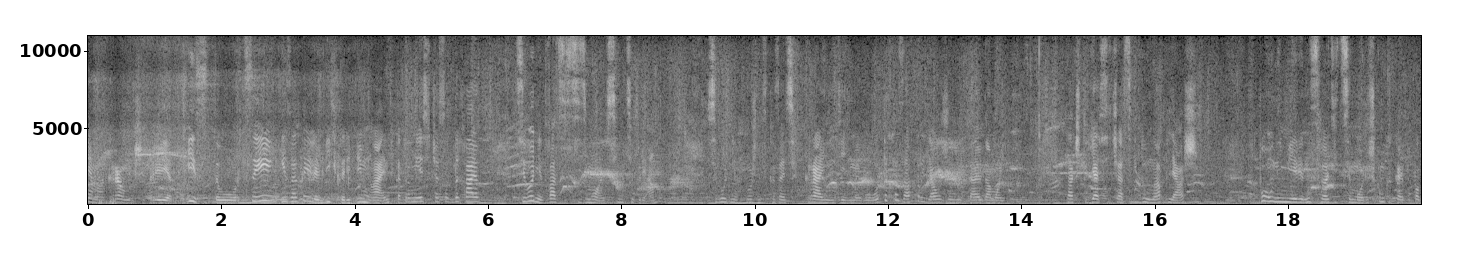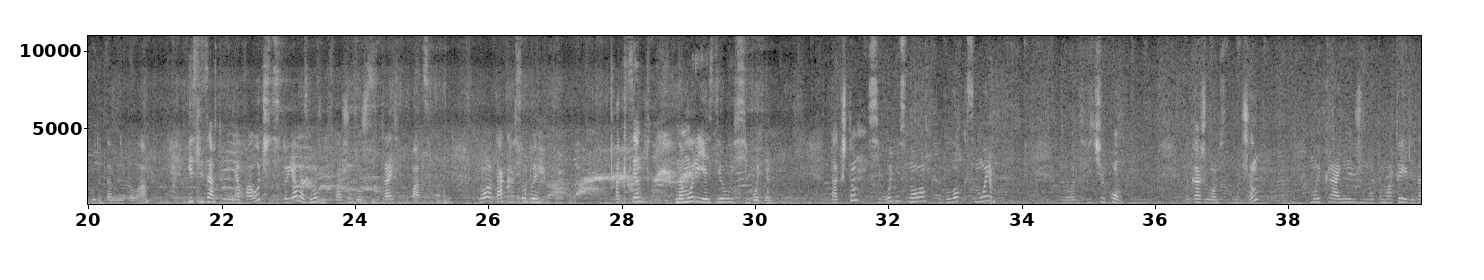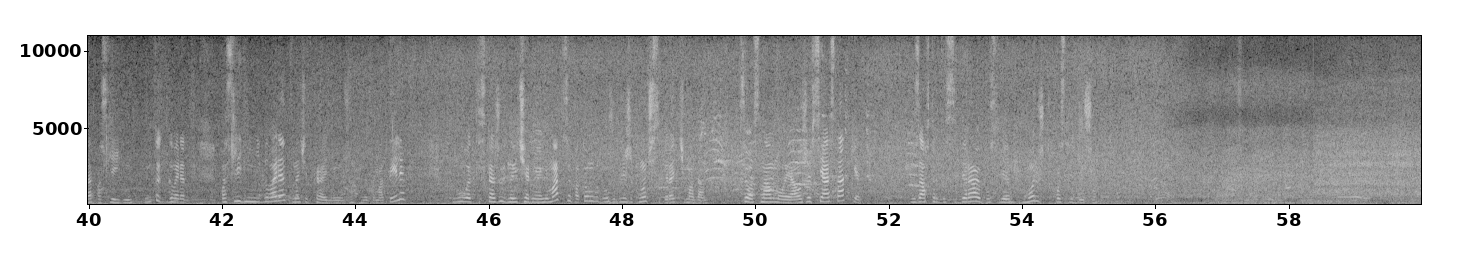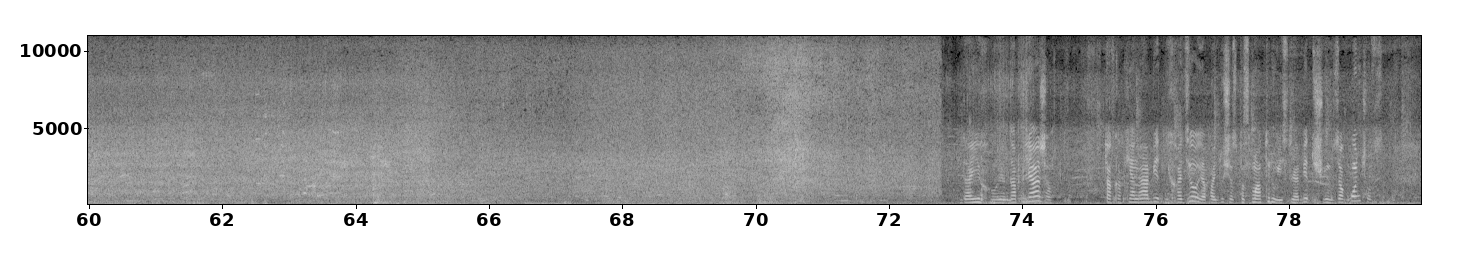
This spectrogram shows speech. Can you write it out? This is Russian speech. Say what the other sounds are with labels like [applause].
Всем огромнейший привет из Турции, из отеля Victory Be Mind, в котором я сейчас отдыхаю. Сегодня 27 сентября. Сегодня, можно сказать, крайний день моего отдыха. Завтра я уже улетаю домой. Так что я сейчас иду на пляж. В полной мере насладиться морешком, какая бы погода там ни была. Если завтра у меня получится, то я, возможно, схожу тоже с утра искупаться. Ну, а так особый акцент на море я сделаю сегодня. Так что сегодня снова влог с морем. Вот, вечерком покажу вам ужин. Мой крайний ужин в этом отеле, да, последний. Ну, как говорят, последний не говорят, значит, крайний ужин в этом отеле. Вот, скажу на вечернюю анимацию, потом буду уже ближе к ночи собирать чемодан. Все основное, а уже все остатки завтра дособираю после морюшки, после душа. Доехала я до пляжа. Так как я на обед не ходила, я пойду сейчас посмотрю. Если обед еще не закончился,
